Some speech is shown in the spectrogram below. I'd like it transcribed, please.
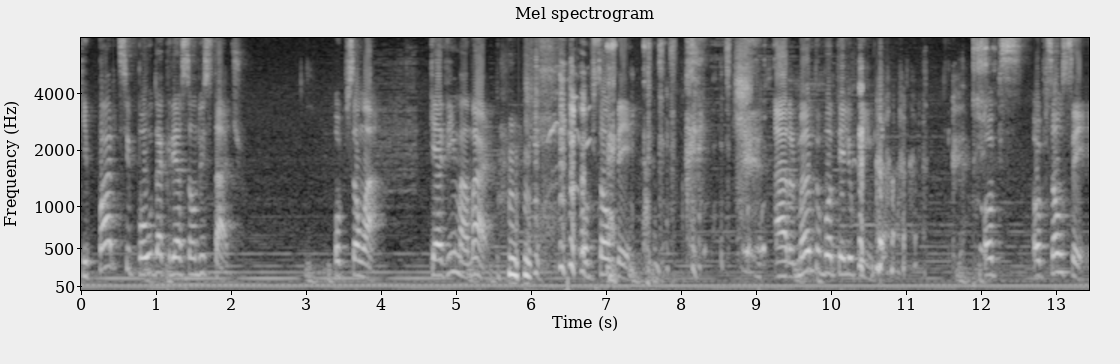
que participou da criação do estádio? Opção A: Kevin Mamar. Opção B: Armando Botelho Pinto. Ops, opção C:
